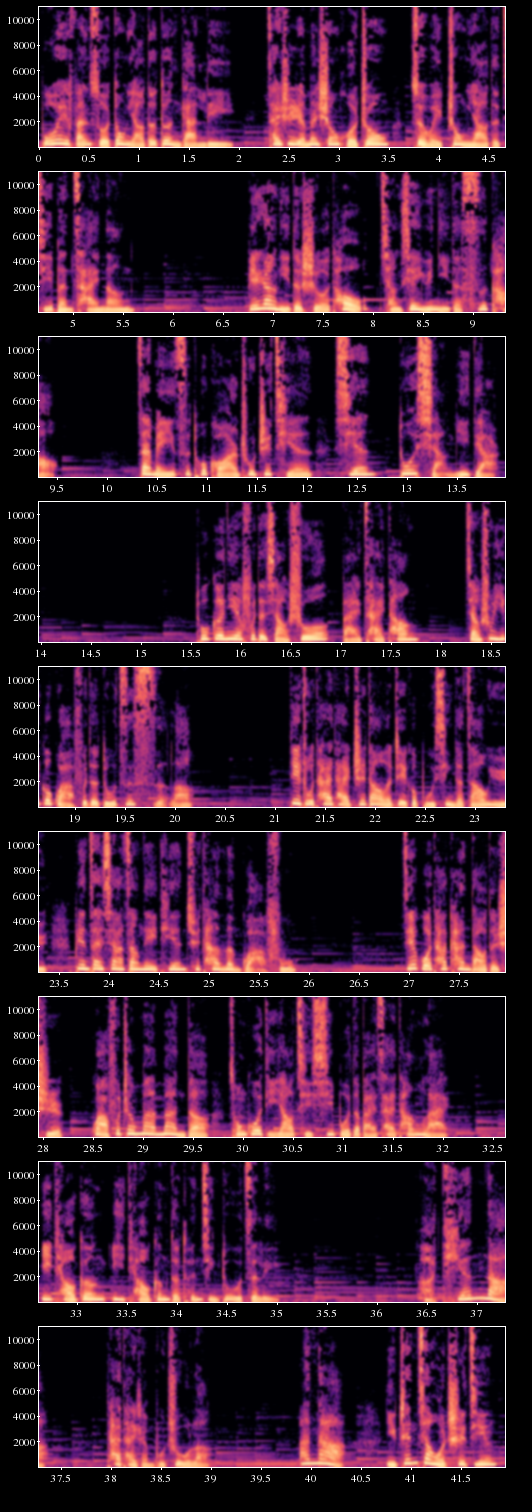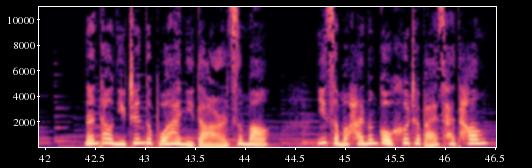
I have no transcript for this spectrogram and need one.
不为繁琐动摇的钝感力，才是人们生活中最为重要的基本才能。别让你的舌头抢先于你的思考，在每一次脱口而出之前，先多想一点儿。”屠格涅夫的小说《白菜汤》，讲述一个寡妇的独子死了，地主太太知道了这个不幸的遭遇，便在下葬那天去探问寡妇。结果他看到的是，寡妇正慢慢的从锅底舀起稀薄的白菜汤来，一条羹一条羹的吞进肚子里。啊天哪！太太忍不住了，安娜，你真叫我吃惊！难道你真的不爱你的儿子吗？你怎么还能够喝着白菜汤？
